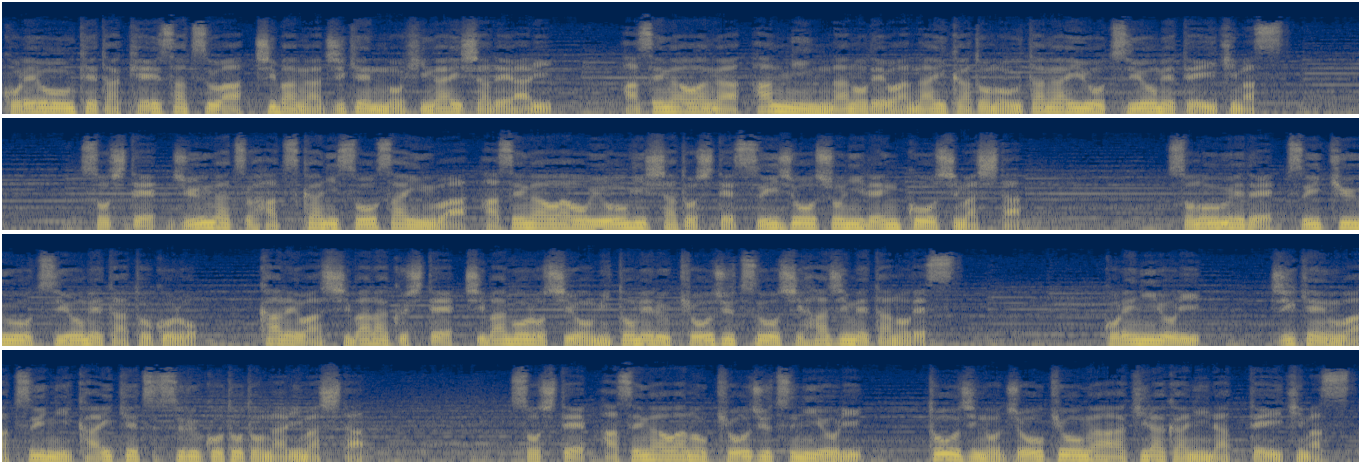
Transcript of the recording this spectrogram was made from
これを受けた警察は千葉が事件の被害者であり、長谷川が犯人なのではないかとの疑いを強めていきます。そして10月20日に捜査員は長谷川を容疑者として水上署に連行しました。その上で追及を強めたところ、彼はしばらくして千葉殺しを認める供述をし始めたのです。これにより、事件はついに解決することとなりました。そして長谷川の供述により、当時の状況が明らかになっていきます。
